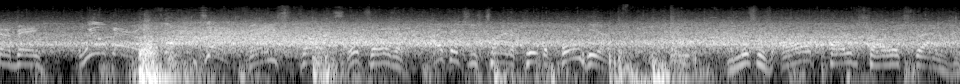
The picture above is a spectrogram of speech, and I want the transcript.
Going to be. Wheelbarrow. Face first. It's over. I think she's trying to prove a point here. And this is all part of Charlotte's strategy.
